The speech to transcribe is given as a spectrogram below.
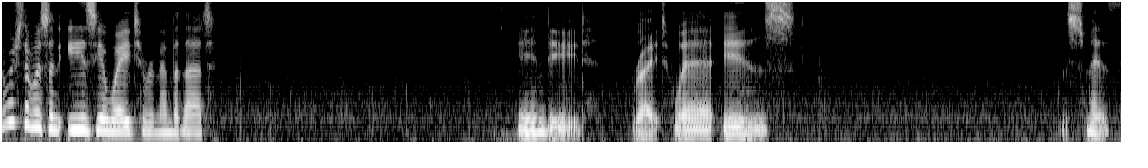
I wish there was an easier way to remember that. Indeed. Right, where is... the smith?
